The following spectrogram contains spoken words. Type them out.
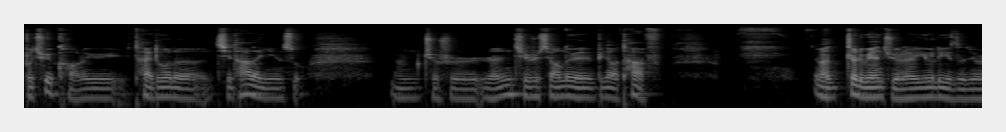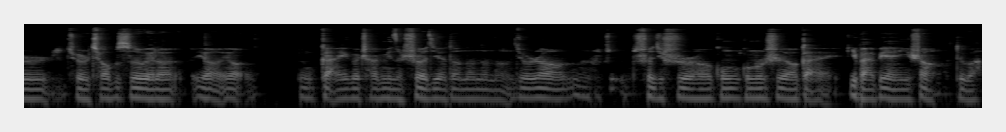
不去考虑太多的其他的因素。嗯，就是人其实相对比较 tough。呃，这里边举了一个例子，就是就是乔布斯为了要要改一个产品的设计等等等等，就让设计师和工工程师要改一百遍以上，对吧？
